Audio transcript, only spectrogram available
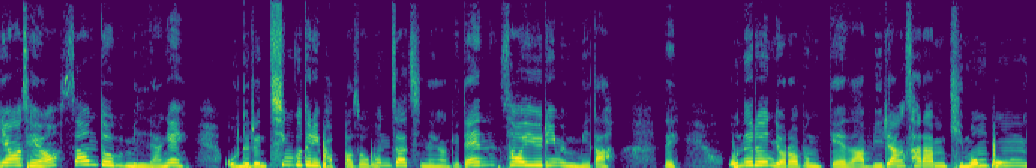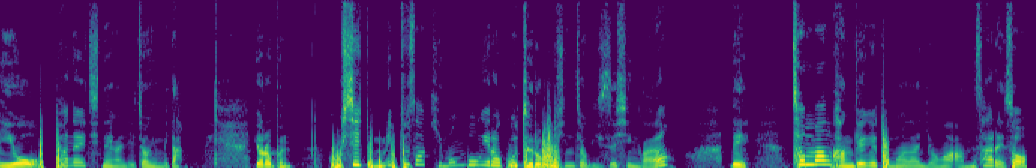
안녕하세요. 사운드 오브 밀양의 오늘은 친구들이 바빠서 혼자 진행하게 된 서유림입니다. 네. 오늘은 여러분께 나 밀양 사람 김원봉이요 편을 진행할 예정입니다. 여러분, 혹시 독립투사 김원봉이라고 들어보신 적 있으신가요? 네. 천만 관객을 동원한 영화 암살에서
